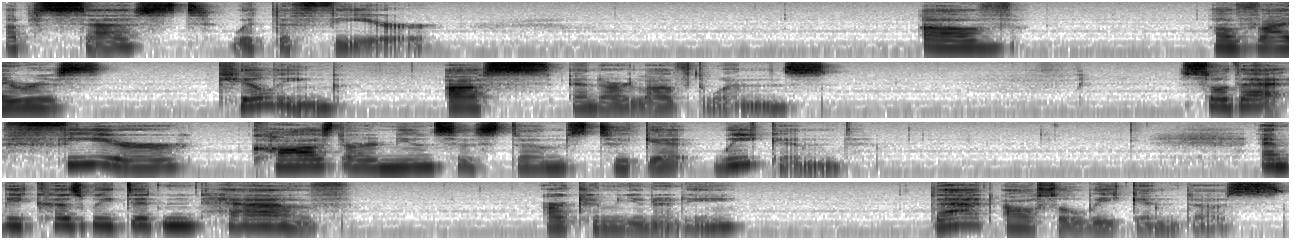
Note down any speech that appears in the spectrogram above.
obsessed with the fear of a virus killing us and our loved ones. So that fear caused our immune systems to get weakened. And because we didn't have our community, that also weakened us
